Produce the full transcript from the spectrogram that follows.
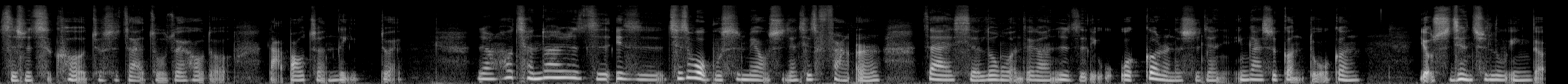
此时此刻，就是在做最后的打包整理。对，然后前段日子一直，其实我不是没有时间，其实反而在写论文这段日子里，我，我个人的时间应该是更多，更有时间去录音的。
